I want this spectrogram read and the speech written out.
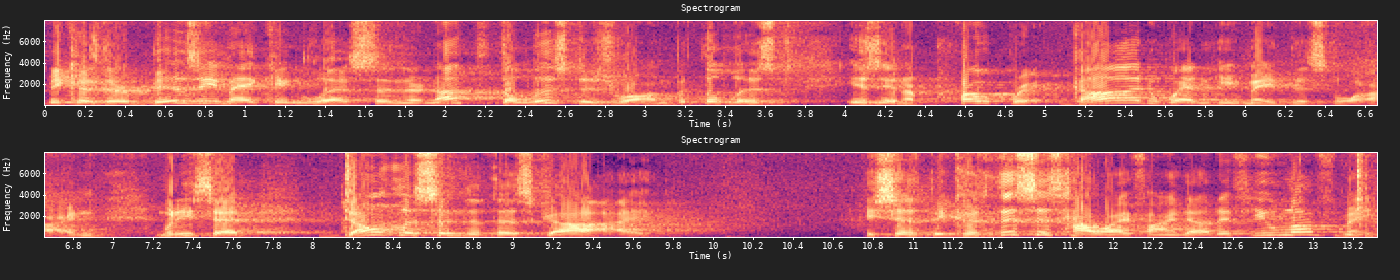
because they're busy making lists, and they're not the list is wrong, but the list is inappropriate. God, when He made this line, when He said, Don't listen to this guy, He says, Because this is how I find out if you love me.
